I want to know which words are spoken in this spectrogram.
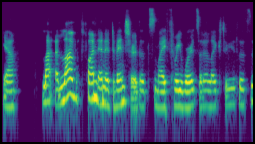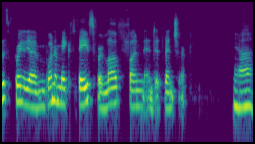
Yeah love, fun, and adventure. That's my three words that I like to use. This is great. I want to make space for love, fun, and adventure. Yeah,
